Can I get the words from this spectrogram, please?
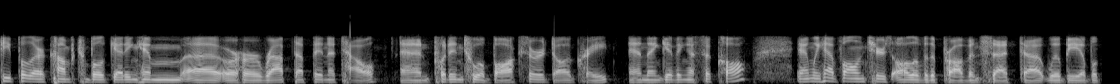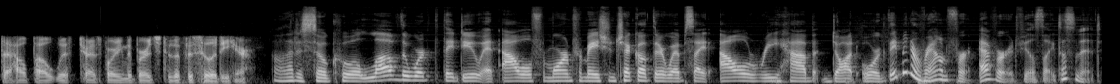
people are comfortable getting him uh, or her wrapped up in a towel and put into a box or a dog crate and then giving us a call. And we have volunteers all over the province that uh, will be able to help out with transporting the birds to the facility here. Oh, that is so cool. Love the work that they do at OWL. For more information, check out their website, owlrehab.org. They've been around forever, it feels like, doesn't it?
